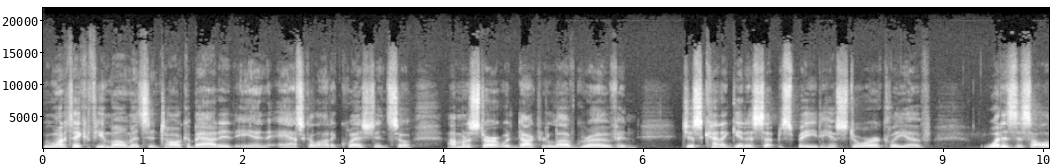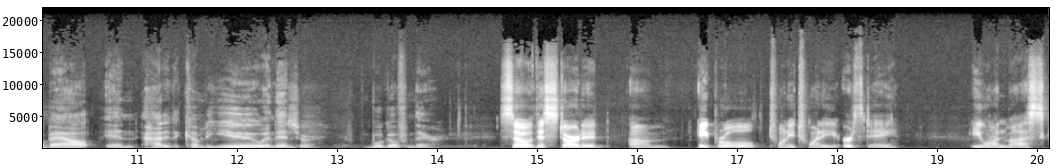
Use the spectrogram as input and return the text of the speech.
we want to take a few moments and talk about it and ask a lot of questions. So I'm going to start with Dr. Lovegrove and just kind of get us up to speed historically of what is this all about and how did it come to you, and then Sure. we'll go from there. So this started um, April 2020, Earth Day. Elon Musk,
